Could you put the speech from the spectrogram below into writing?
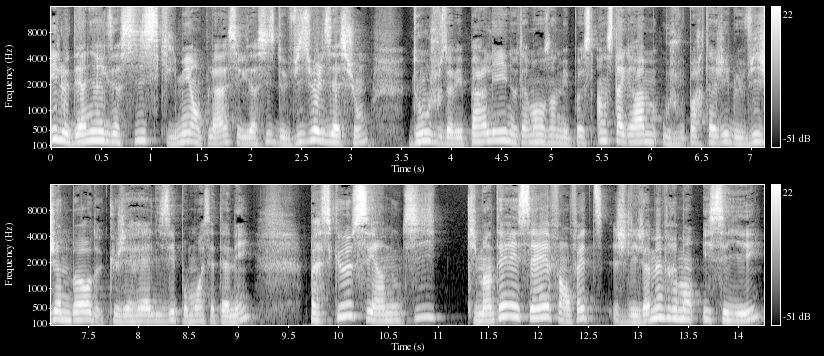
Et le dernier exercice qu'il met en place, c'est l'exercice de visualisation, dont je vous avais parlé notamment dans un de mes posts Instagram où je vous partageais le vision board que j'ai réalisé pour moi cette année, parce que c'est un outil qui m'intéressait, enfin en fait je l'ai jamais vraiment essayé,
